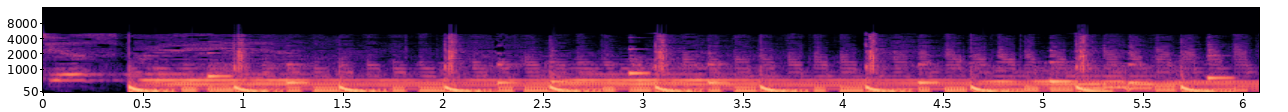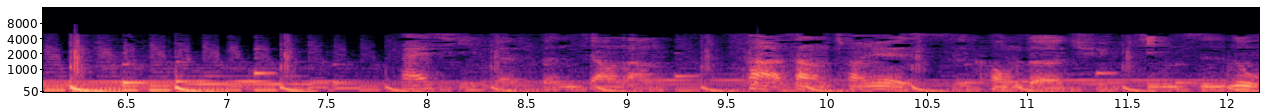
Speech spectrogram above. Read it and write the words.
Just breathe. 开启人生胶囊，踏上穿越时空的取经之路。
